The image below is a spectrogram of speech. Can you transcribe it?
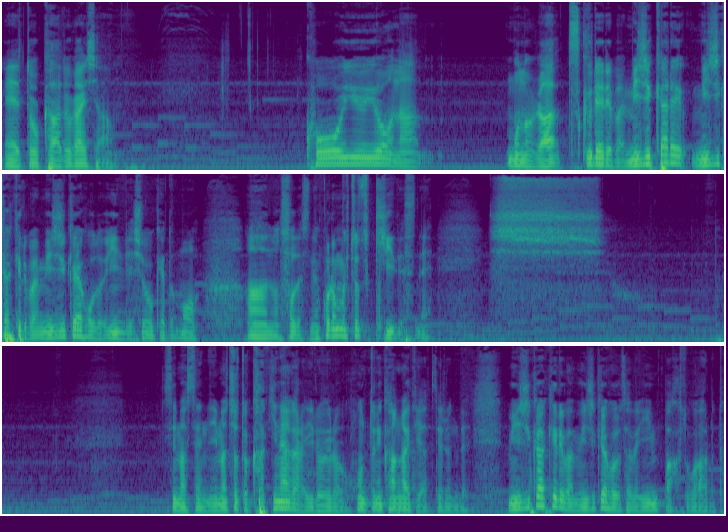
えっ、ー、と、カード会社。こういうようなものが作れれば短れ、短ければ短いほどいいんでしょうけども、あの、そうですね。これも一つキーですね。すいませんね。今ちょっと書きながらいろいろ本当に考えてやってるんで、短ければ短いほど多分インパクトがあると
